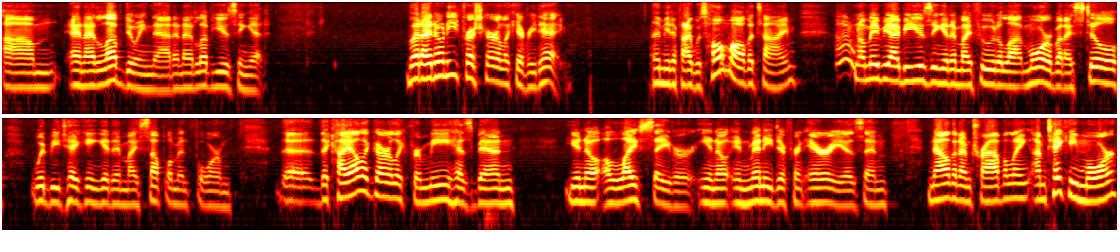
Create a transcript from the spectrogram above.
Um, and I love doing that, and I love using it. But I don't eat fresh garlic every day. I mean, if I was home all the time, I don't know, maybe I'd be using it in my food a lot more, but I still would be taking it in my supplement form. The the Kyolic garlic for me has been, you know, a lifesaver, you know, in many different areas. And now that I'm traveling, I'm taking more.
